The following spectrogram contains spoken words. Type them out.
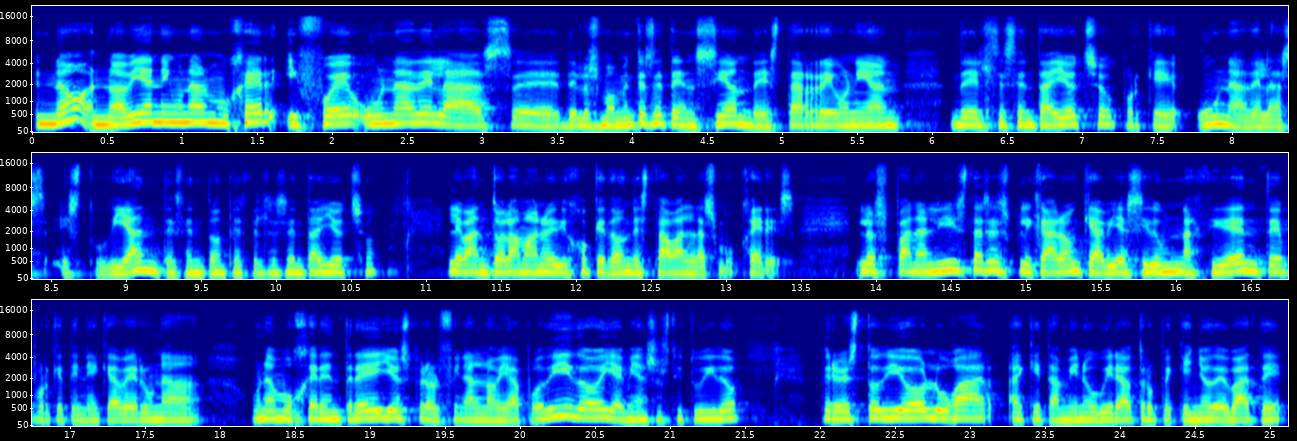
No, no había ninguna mujer y fue uno de, las, eh, de los momentos de tensión de esta reunión del 68 porque una de las estudiantes entonces del 68 levantó la mano y dijo que dónde estaban las mujeres. Los panelistas explicaron que había sido un accidente porque tenía que haber una, una mujer entre ellos, pero al final no había podido y habían sustituido Pero esto dio lugar a que también hubiera otro pequeño debate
